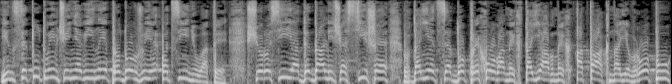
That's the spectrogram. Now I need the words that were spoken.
Інститут вивчення війни продовжує оцінювати, що Росія дедалі частіше вдається до прихованих та явних атак на Європу,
